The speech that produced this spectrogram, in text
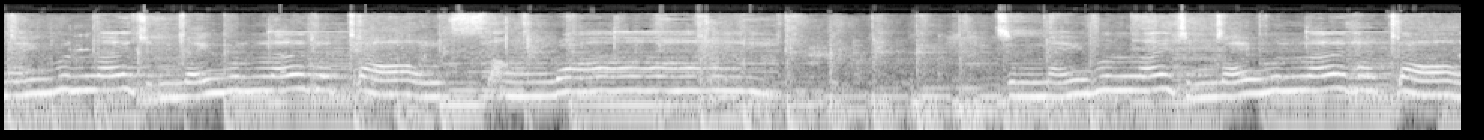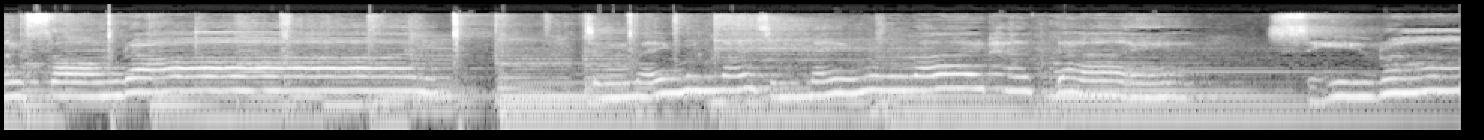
ไม่วุ่นเลยจะไม่วุ่นเลยถ้าได้สองร้อยจะไม่วุ่นเลยจะไม่วุ่นเลยถ้าได้สองร้อยจะไม่วุ่นเลยจะไม่วุ่นเลยถ้าได้ hero. run.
